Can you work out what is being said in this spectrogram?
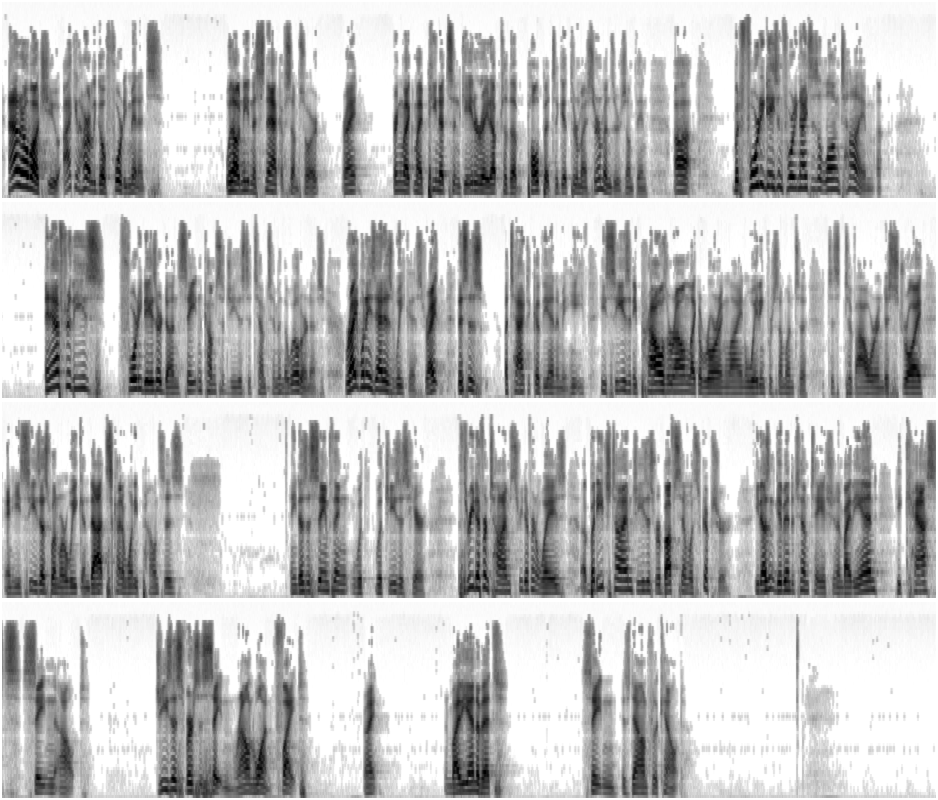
And I don't know about you, I can hardly go 40 minutes without needing a snack of some sort, right? Bring like my peanuts and Gatorade up to the pulpit to get through my sermons or something. Uh, but 40 days and 40 nights is a long time. And after these 40 days are done, Satan comes to Jesus to tempt him in the wilderness, right when he's at his weakest, right? This is a tactic of the enemy. He, he sees and he prowls around like a roaring lion, waiting for someone to, to devour and destroy. And he sees us when we're weak, and that's kind of when he pounces. And he does the same thing with, with Jesus here. Three different times, three different ways, uh, but each time Jesus rebuffs him with Scripture. He doesn't give in to temptation, and by the end, he casts Satan out. Jesus versus Satan, round one, fight. Right? And by the end of it, Satan is down for the count.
